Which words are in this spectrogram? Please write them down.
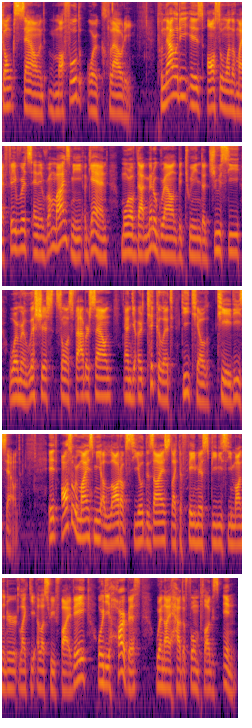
don't sound muffled or cloudy. Tonality is also one of my favorites and it reminds me, again, more of that middle ground between the juicy, warmerlicious Sonus Faber sound and the articulate, detailed TAD sound. It also reminds me a lot of sealed designs like the famous BBC monitor like the LS3 5A or the Harbeth when I had the foam plugs in.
